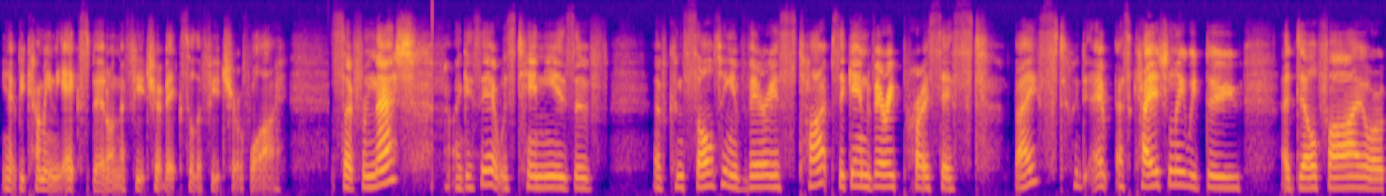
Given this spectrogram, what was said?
you know becoming the expert on the future of X or the future of Y. So from that, I guess yeah, it was 10 years of of consulting of various types. Again, very processed based. Occasionally we do a Delphi or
